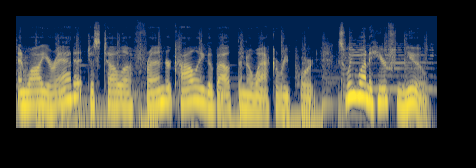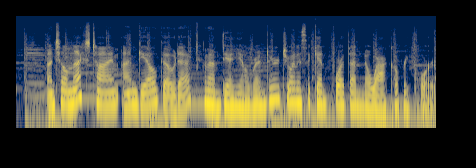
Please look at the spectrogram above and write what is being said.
And while you're at it, just tell a friend or colleague about the NOACA report because we want to hear from you. Until next time, I'm Gayle Godek. And I'm Danielle Render. Join us again for the NOACA report.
